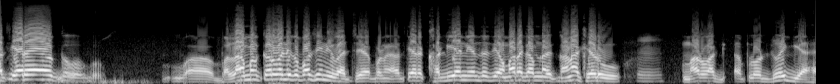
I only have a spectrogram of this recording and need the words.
અત્યારે ભલામણ કરવાની તો પછીની વાત છે પણ અત્યારે ખડિયાની અંદરથી અમારા ગામના ઘણા ખેડૂત. મારો આ પ્લોટ જોઈ ગયા છે.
